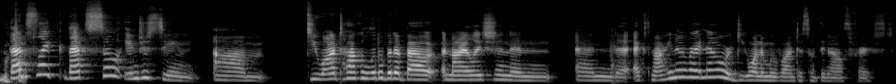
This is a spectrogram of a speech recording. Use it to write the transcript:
that's like that's so interesting um do you want to talk a little bit about annihilation and and uh, ex machina right now or do you want to move on to something else first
